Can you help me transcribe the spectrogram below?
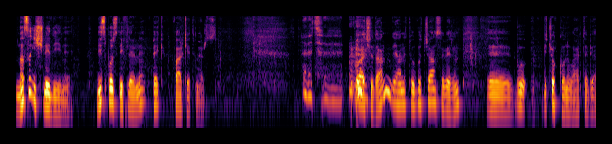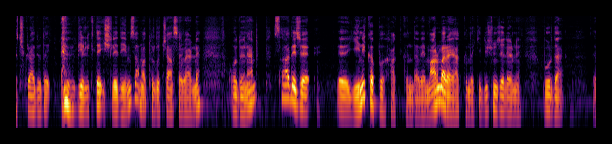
nasıl işlediğini, dispozitiflerini pek fark etmiyoruz. Evet. Bu açıdan yani Turgut Cansever'in e, bu birçok konu var tabii Açık Radyo'da birlikte işlediğimiz ama Turgut Cansever'le o dönem sadece e, Yeni Kapı hakkında ve Marmaray hakkındaki düşüncelerini burada e,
